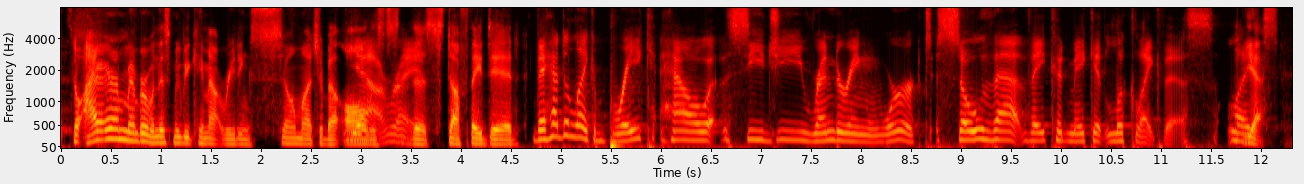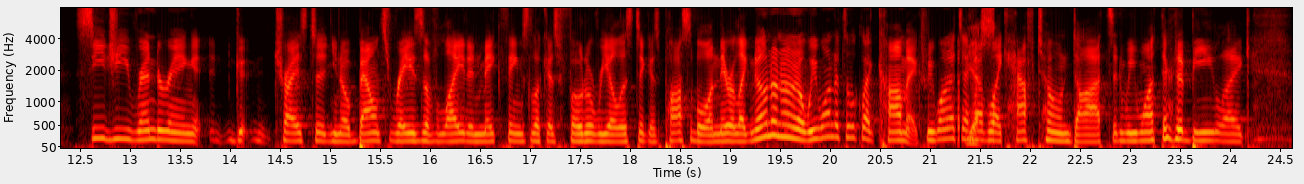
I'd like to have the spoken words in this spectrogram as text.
So I remember when this movie came out, reading so much about all Yeah, this, right. the stuff they did. they had to like break how CG rendering worked so that they could make it look like this. Like yes, CG rendering g- tries to, you know, bounce rays of light and make things look as photorealistic as possible. And they were like, no, no, no, no. We want it to look like comics. We want it to Yes. have like halftone dots, and we want there to be like,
